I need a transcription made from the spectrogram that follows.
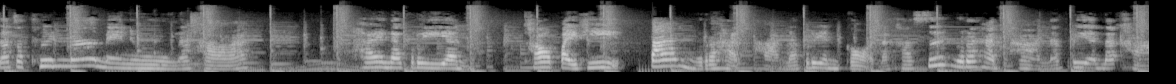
ก็จะขึ้นหน้าเมนูนะคะ ให้นักเรียนเข้าไปที่ ตั้งรหัสผ่านนักเรียนก่อนนะคะ ซึ่งรหัสผ่านนักเรียนนะคะ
